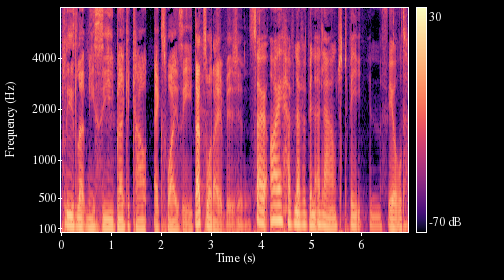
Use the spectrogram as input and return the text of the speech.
Please let me see bank account X Y Z." That's what I envision. So I have never been allowed to be in the field.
